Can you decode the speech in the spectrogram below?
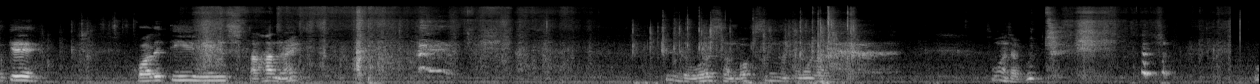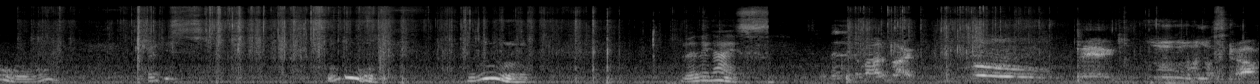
Okay. Quality means tahan, right? This is the worst unboxing of all. Semua cabut. Ooh. Look at this. Ooh. Ooh. Really nice. This is the bottom part. Oh, big. Mm, I'm not strong.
